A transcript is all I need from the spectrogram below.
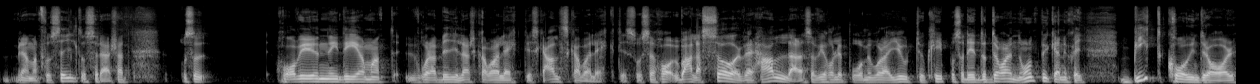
bränna fossilt och sådär. Så, att, och så har vi en idé om att våra bilar ska vara elektriska, allt ska vara elektriskt. Och så har vi alla serverhallar, alltså vi håller på med våra YouTube-klipp och så, det drar enormt mycket energi. Bitcoin drar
